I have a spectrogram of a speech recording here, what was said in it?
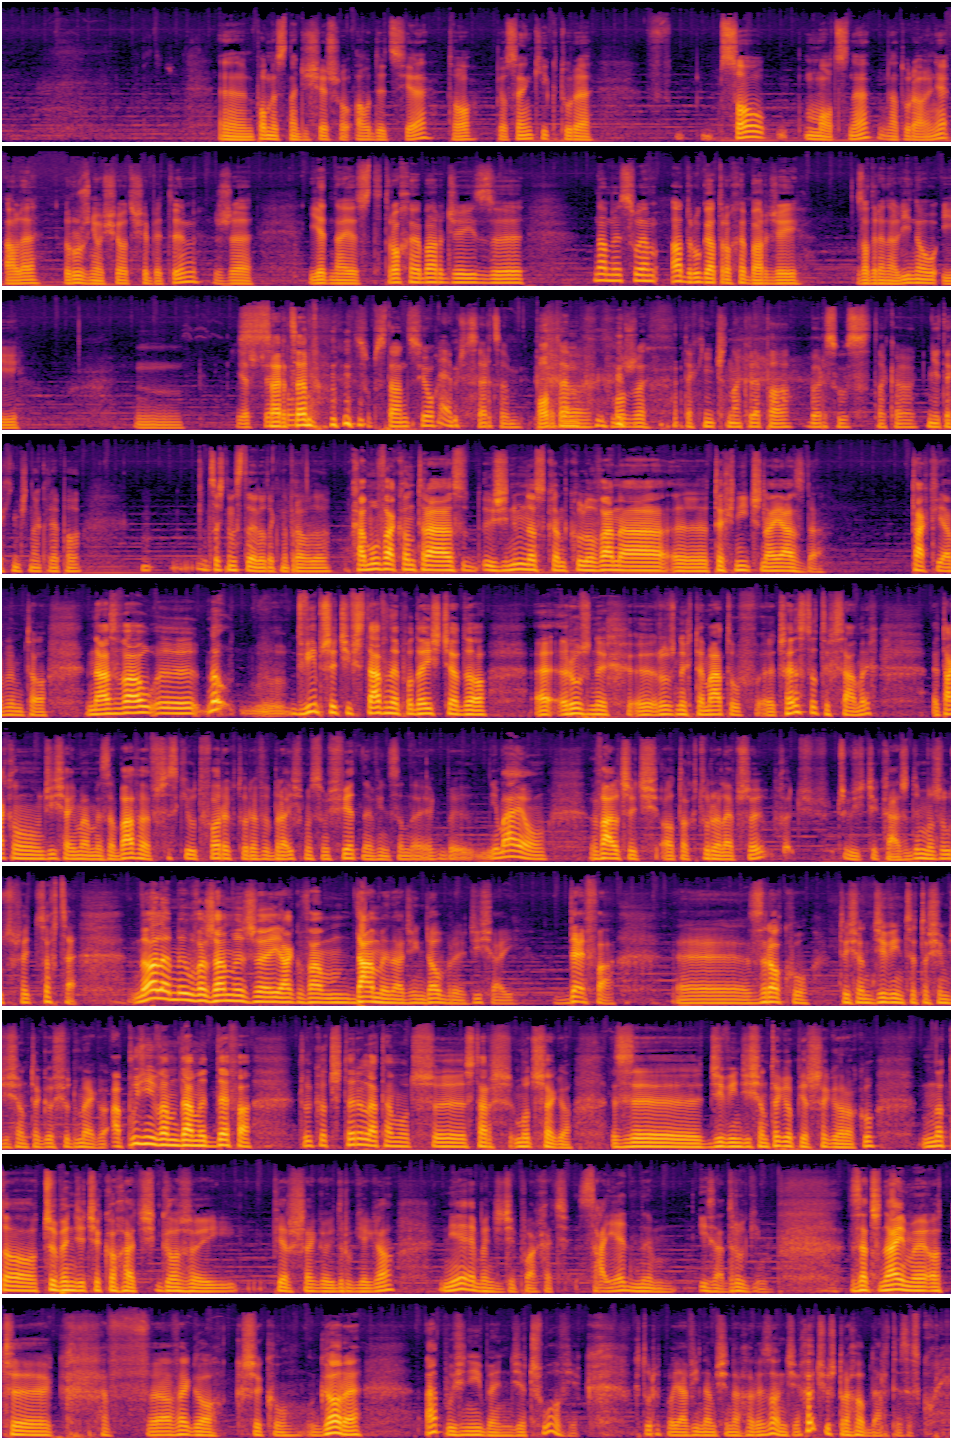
E, Pomysł na dzisiejszą audycję to piosenki, które są mocne naturalnie, ale różnią się od siebie tym, że jedna jest trochę bardziej z namysłem, a druga trochę bardziej z adrenaliną i mm, jeszcze sercem? jaką substancją. Nie wiem, czy sercem. Potem może Techniczna klepa versus taka nietechniczna klepa. Coś w tym stylu tak naprawdę. Hamuwa kontra zimno skalkulowana e, techniczna jazda. Tak ja bym to nazwał. E, no, dwie przeciwstawne podejścia do e, różnych, różnych tematów, często tych samych. E, Taką dzisiaj mamy zabawę. Wszystkie utwory, które wybraliśmy są świetne, więc one jakby nie mają walczyć o to, które lepszy, choć oczywiście każdy może usłyszeć, co chce. No ale my uważamy, że jak wam damy na dzień dobry dzisiaj defa e, z roku 1987, a później wam damy defa tylko 4 lata młodszy, starszy, młodszego z 91 roku, no to czy będziecie kochać gorzej pierwszego i drugiego? Nie, będziecie płakać za jednym i za drugim. Zaczynajmy od e, krwawego krzyku Gore, a później będzie człowiek, który pojawi nam się na horyzoncie, choć już trochę obdarty ze skóry.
